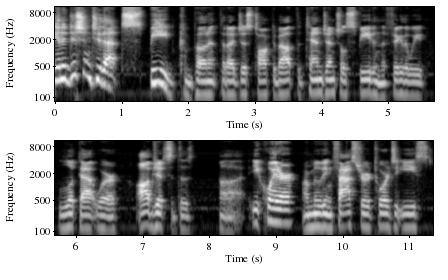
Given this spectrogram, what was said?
in addition to that speed component that I just talked about, the tangential speed and the figure that we looked at where objects at the uh, equator are moving faster towards the east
